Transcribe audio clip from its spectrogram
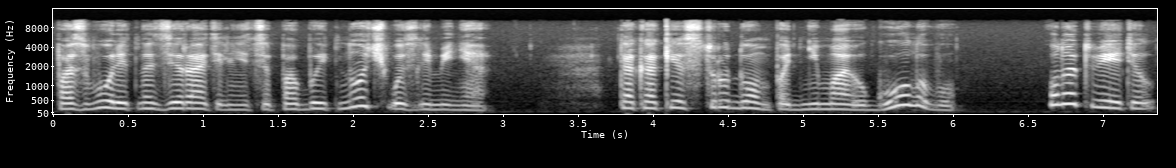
позволить надзирательнице побыть ночь возле меня, так как я с трудом поднимаю голову, он ответил,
